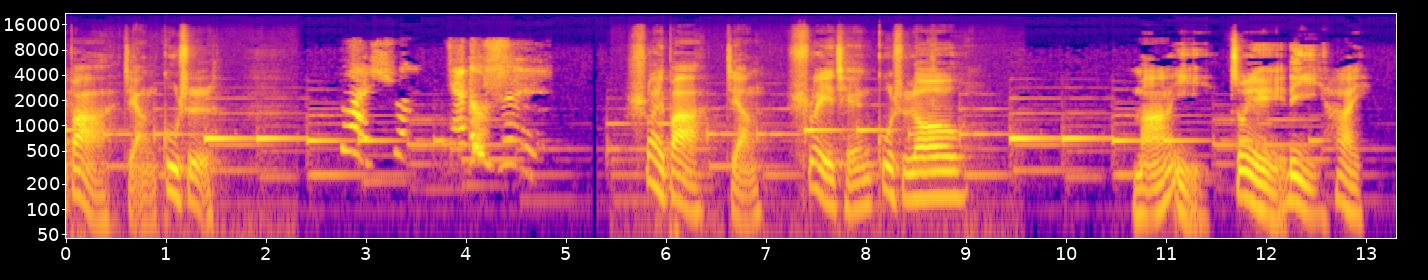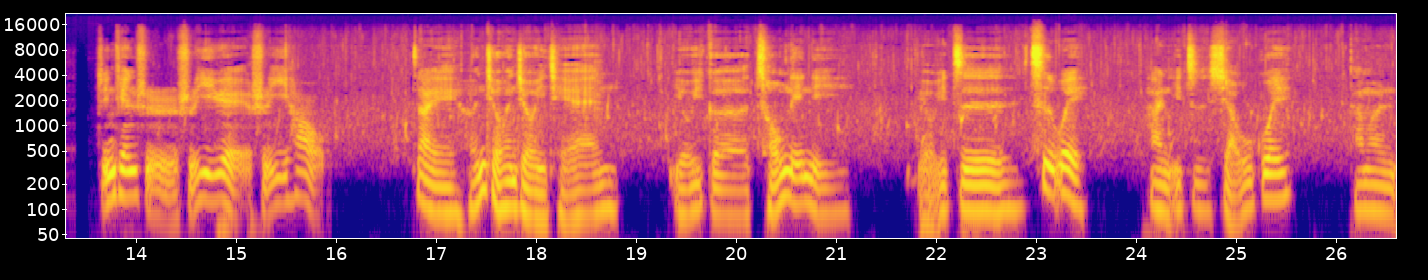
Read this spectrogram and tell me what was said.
爸讲故事，帅帅讲故事，帅爸讲睡前故事喽。蚂蚁最厉害。今天是十一月十一号，在很久很久以前，有一个丛林里，有一只刺猬和一只小乌龟，他们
